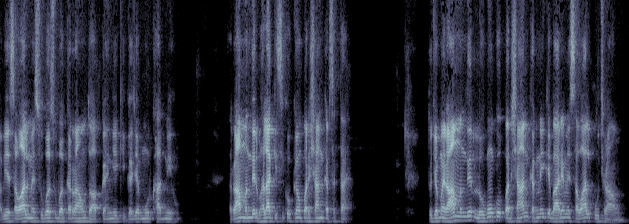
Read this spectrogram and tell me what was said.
अब ये सवाल मैं सुबह सुबह कर रहा हूँ तो आप कहेंगे कि गजब मूर्ख आदमी हो। राम मंदिर भला किसी को क्यों परेशान कर सकता है? तो जब मैं राम मंदिर लोगों को परेशान करने के बारे में सवाल पूछ रहा हूँ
